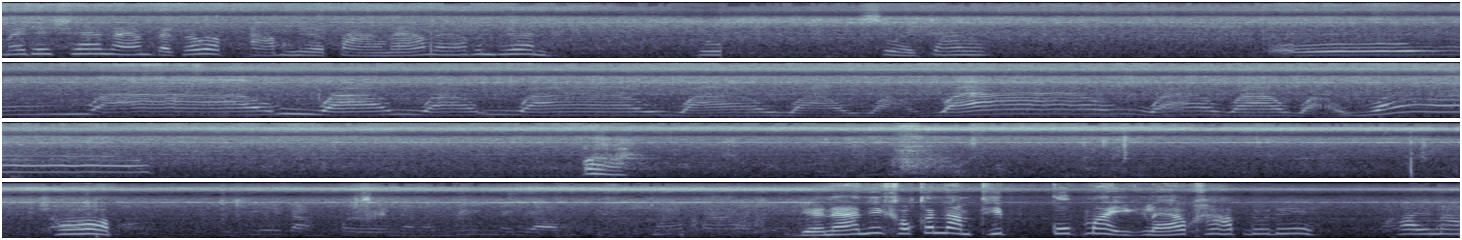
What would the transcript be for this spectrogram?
ไม่ได้แช่น้ำแต่ก็แบบอาบเหงื่อต่างน้ำเลยครับเพื่อนๆ ดูสวยจัง โอ้ว้าวว้าวว้าวว้าวว้าวว้าวว้าวว้าวว้าวว้าวว้าว เลยเดี๋ยวนะนี่เขาก็นำทริปกรุ๊ปมาอีกแล้วครับ ดูดิ ใครมา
